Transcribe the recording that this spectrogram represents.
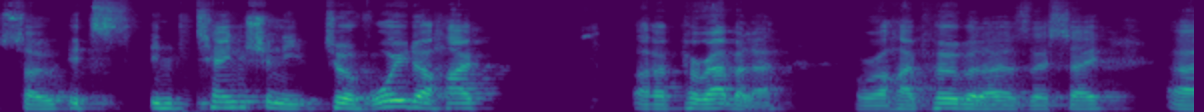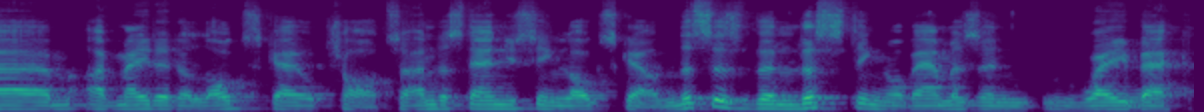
so it's intentionally to avoid a high uh, parabola or a hyperbola as they say um, i've made it a log scale chart so understand you're seeing log scale and this is the listing of amazon way back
